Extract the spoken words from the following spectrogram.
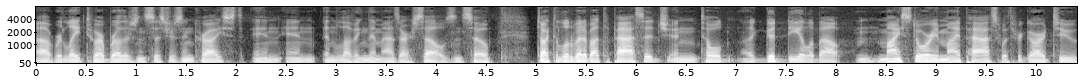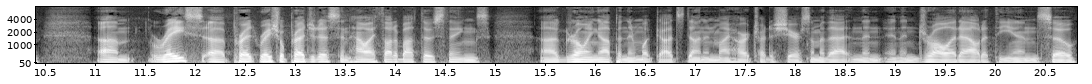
uh, relate to our brothers and sisters in Christ and, and, and loving them as ourselves. And so, talked a little bit about the passage and told a good deal about my story and my past with regard to um, race, uh, pre- racial prejudice, and how I thought about those things uh, growing up, and then what God's done in my heart. Tried to share some of that, and then and then draw it out at the end. So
